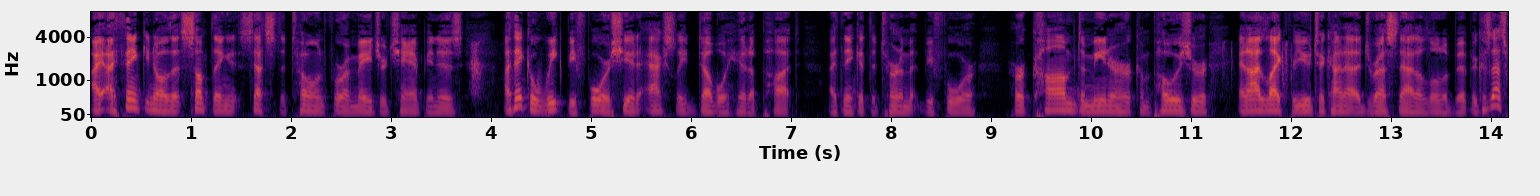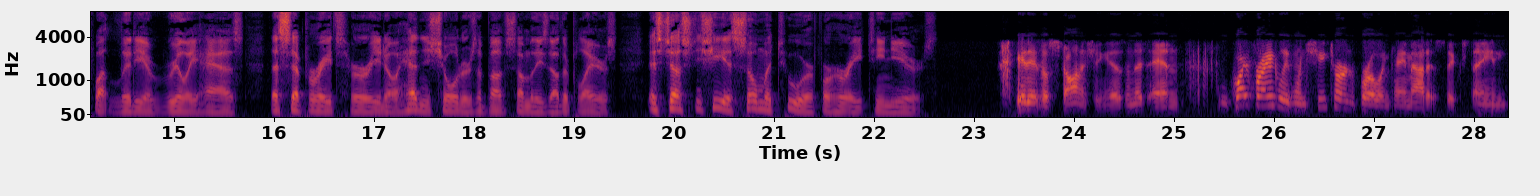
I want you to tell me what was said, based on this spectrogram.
I, I think, you know, that something that sets the tone for a major champion is I think a week before she had actually double hit a putt, I think, at the tournament before her calm demeanor, her composure, and I'd like for you to kind of address that a little bit because that's what Lydia really has that separates her, you know, head and shoulders above some of these other players. It's just she is so mature for her 18 years. It is astonishing, isn't it? And quite frankly, when she turned pro and came out at 16,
